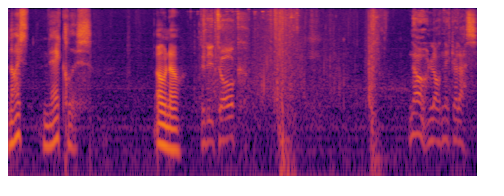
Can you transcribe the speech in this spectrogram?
Nice necklace. Oh no. Did he talk? No, Lord Nicholas.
